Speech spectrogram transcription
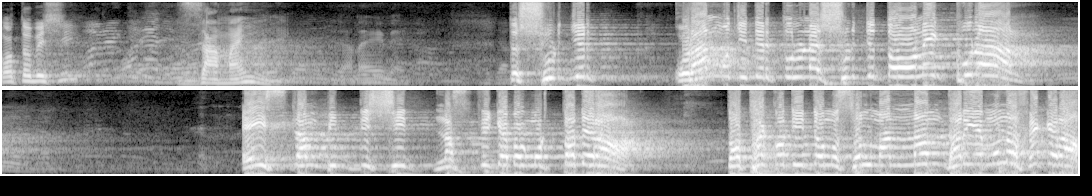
কত বেশি? জানাই না তো সূর্যের, কোরআন মজিদের তুলনায় সূর্য তো অনেক পুরান এই ইসলাম বিদ্বেষী নাস্তিক এবং মোর্তাদেরা, তথাকথিত মুসলমান নাম ধারিয়ে মুনাফেকেরা,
